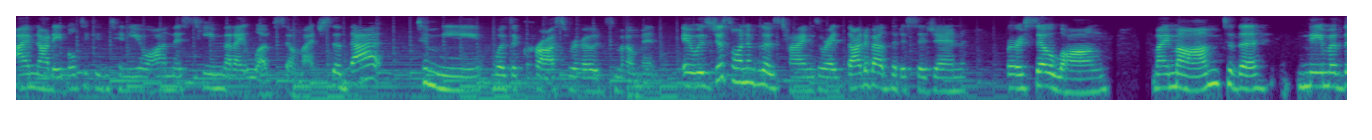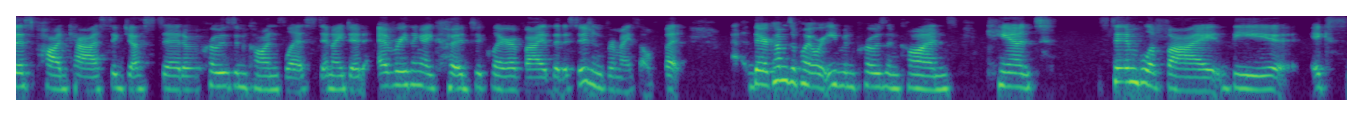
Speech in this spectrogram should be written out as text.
I'm not able to continue on this team that I love so much. So that to me was a crossroads moment. It was just one of those times where I thought about the decision for so long my mom to the name of this podcast suggested a pros and cons list and i did everything i could to clarify the decision for myself but uh, there comes a point where even pros and cons can't simplify the ex-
